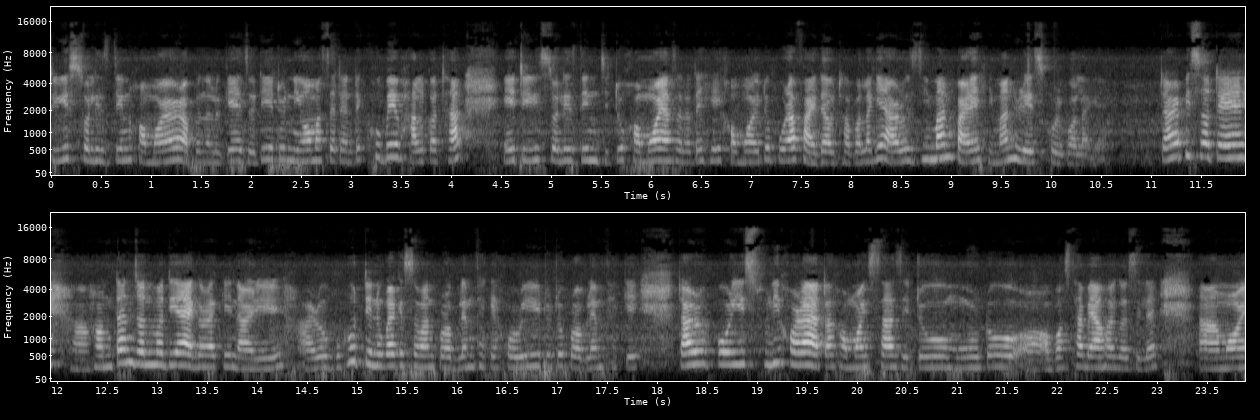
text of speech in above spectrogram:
ত্ৰিছ চল্লিছ দিন সময়ৰ আপোনালোকে যদি এইটো নিয়ম আছে তেন্তে খুবেই ভাল কথা। এই ত্ৰিছ চল্লিছ দিন যিটো সময় আচলতে সেই সময়টো পূৰা ফাইদা উঠাব লাগে আৰু যিমান পাৰে সিমান ৰেষ্ট কৰিব লাগে। তাৰপিছতে আহ, সন্তান জন্ম দিয়া এগৰাকী নাৰীৰ আৰু বহুত তেনেকুৱা কিছুমান প্ৰব্লেম থাকে শৰীৰটোতো প্ৰব্লেম থাকে তাৰোপৰি চুলি সৰা এটা সমস্যা যিটো মোৰতো অৱস্থা বেয়া হৈ গৈছিলে। মই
